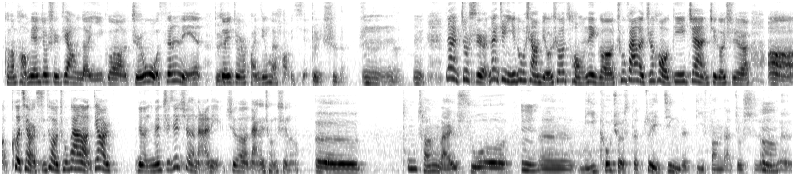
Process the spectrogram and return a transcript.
可能旁边就是这样的一个植物森林，所以就是环境会好一些。对，是的，是的，嗯嗯那就是那这一路上，比如说从那个出发了之后，第一站这个是呃克切尔斯特出发了，第二呃你们直接去了哪里？去了哪个城市呢？呃，通常来说，嗯，呃，离 Colchester 最近的地方呢，就是呃，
